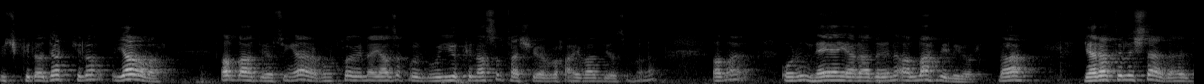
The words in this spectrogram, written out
3 kilo, 4 kilo yağ var. Allah diyorsun ya bu koyuna yazık bu, bu yükü nasıl taşıyor bu hayvan diyorsun bana. Ama onun neye yaradığını Allah biliyor. Daha yaratılışta da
